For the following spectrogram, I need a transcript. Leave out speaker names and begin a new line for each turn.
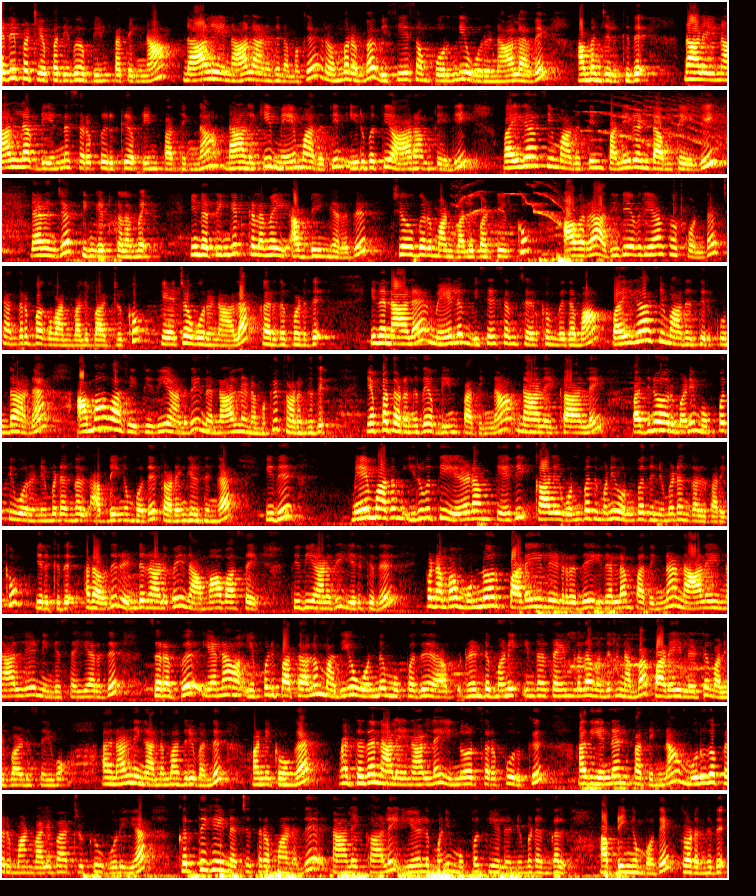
எதை பற்றிய பதிவு அப்படின்னு பார்த்தீங்கன்னா நாளைய நாளானது நமக்கு ரொம்ப ரொம்ப விசேஷம் பொருந்திய ஒரு நாளாகவே அமைஞ்சிருக்குது. நாளைய நாளில் அப்படி என்ன சிறப்பு இருக்குது அப்படின்னு பார்த்தீங்கன்னா நாளைக்கு மே மாதத்தின் இருபத்தி ஆறாம் தேதி வைகாசி மாதத்தின் பன்னிரெண்டாம் தேதி நிறைஞ்ச திங்கட்கிழமை. இந்த திங்கட்கிழமை அப்படிங்கிறது சிவபெருமான் வழிபாட்டிற்கும் அவரை அதிதேவதையாக கொண்ட சந்திர பகவான் வழிபாட்டிற்கும் ஏற்ற ஒரு நாளாக கருதப்படுது. இந்த நாளை மேலும் விசேஷம் சேர்க்கும் விதமாக வைகாசி மாதத்திற்குண்டான அமாவாசை திதியானது இந்த நாளில் நமக்கு தொடங்குது. எப்போ தொடங்குது அப்படின்னு பார்த்தீங்கன்னா நாளை காலை பதினோரு மணி முப்பத்தி ஒரு நிமிடங்கள் அப்படிங்கும்போதே தொடங்கிடுதுங்க. இது மே மாதம் இருபத்தி ஏழாம் தேதி காலை ஒன்பது மணி ஒன்பது நிமிடங்கள் வரைக்கும் இருக்குது. அதாவது ரெண்டு நாளுமே இந்த அமாவாசை திதியானது இருக்குது. இப்போ நம்ம முன்னோர் படையிலிடுறது இதெல்லாம் பார்த்திங்கன்னா நாளை நாள்லேயே நீங்கள் செய்யறது சிறப்பு. ஏன்னா எப்படி பார்த்தாலும் மதியம் ஒன்று முப்பது ரெண்டு மணி இந்த டைமில் தான் வந்துட்டு நம்ம படையிலிட்டு வழிபாடு செய்வோம். அதனால் நீங்கள் அந்த மாதிரி வந்து பண்ணிக்கோங்க. அடுத்ததாக நாளைய நாளில் இன்னொரு சிறப்பு இருக்குது அது என்னன்னு பார்த்தீங்கன்னா முருகப்பெருமான் வழிபாட்டுக்கு உரிய கிருத்திகை நட்சத்திரமானது நாளை காலை ஏழு மணி முப்பத்தி ஏழு நிமிடங்கள் அப்படிங்கும்போதே தொடங்குது.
